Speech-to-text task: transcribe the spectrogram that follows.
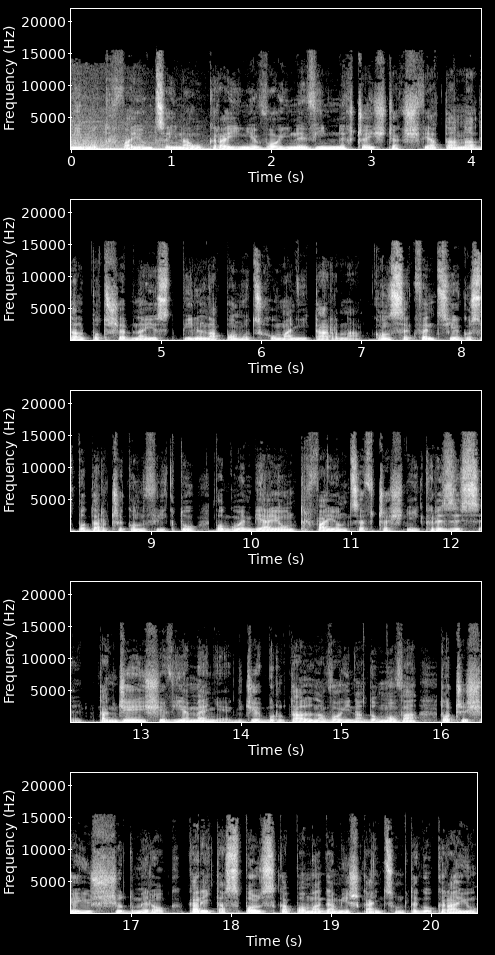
Mimo trwającej na Ukrainie wojny, w innych częściach świata nadal potrzebna jest pilna pomoc humanitarna. Konsekwencje gospodarcze konfliktu pogłębiają trwające wcześniej kryzysy. Tak dzieje się w Jemenie, gdzie brutalna wojna domowa toczy się już siódmy rok. Caritas Polska pomaga mieszkańcom tego kraju,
